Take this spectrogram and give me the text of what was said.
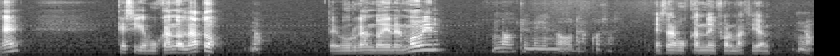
¿Eh? ¿Qué sigue? ¿Buscando el dato? No. ¿Te buscando ahí en el móvil? No, estoy leyendo otras cosas. ¿Estás buscando información? No.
